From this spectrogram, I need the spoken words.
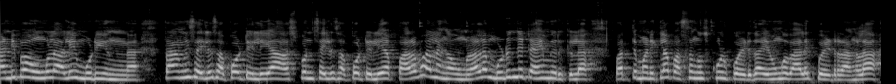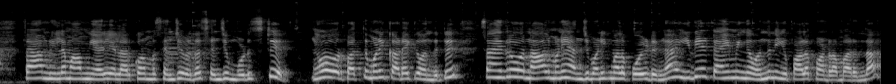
கண்டிப்பாக உங்களாலேயும் முடியுங்க. ஃபேமிலி சைடில் சப்போர்ட் இல்லையா? ஹஸ்பண்ட் சைடில் சப்போர்ட் இல்லையா? பரவாயில்லைங்க. உங்களால் முடிஞ்ச டைம் இருக்குல்ல. பத்து மணிக்கெலாம் பசங்க ஸ்கூல் போயிடுதா? இவங்க வேலைக்கு போயிடுறாங்களா? ஃபேமிலியில் மாமியார் எல்லாருக்கும் நம்ம செஞ்சு விடுறதா செஞ்சு முடிச்சுட்டு இன்னும் ஒரு பத்து மணிக்கு கடைக்கு வந்துட்டு சாயந்தரம் ஒரு நாலு மணி அஞ்சு மணிக்கு மேலே போயிடுங்க. இதே டைமிங்கை வந்து நீங்கள் ஃபாலோ பண்ணுற மாதிரி இருந்தால்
